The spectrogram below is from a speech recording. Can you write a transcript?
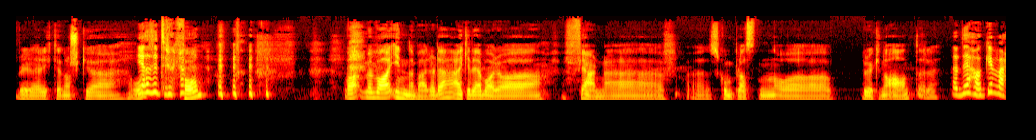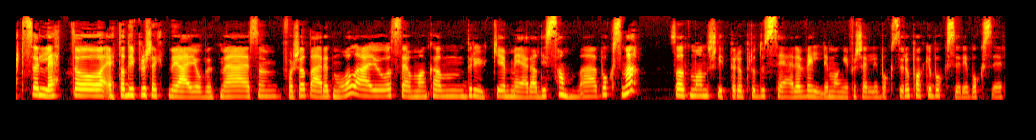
Blir det riktig norske ord? Ja, det tror jeg. Foam. Hva, men hva innebærer det? Er ikke det bare å fjerne eh, skumplasten og bruke noe annet, eller? Det har ikke vært så lett, og et av de prosjektene jeg jobbet med som fortsatt er et mål, er jo å se om man kan bruke mer av de samme boksene. Sånn at man slipper å produsere veldig mange forskjellige bokser og pakke bokser i bokser.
